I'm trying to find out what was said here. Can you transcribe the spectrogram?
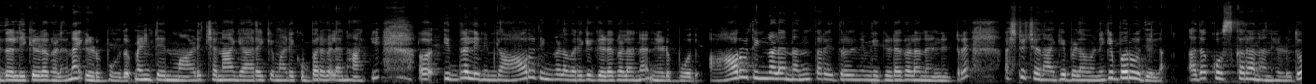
ಇದರಲ್ಲಿ ಗಿಡಗಳನ್ನು ಇಡ್ಬೋದು. ಮೇಂಟೈನ್ ಮಾಡಿ, ಚೆನ್ನಾಗಿ ಆರೈಕೆ ಮಾಡಿ ಗೊಬ್ಬರಗಳನ್ನು ಹಾಕಿ ಇದರಲ್ಲಿ ನಿಮಗೆ ಆರು ತಿಂಗಳವರೆಗೆ ಗಿಡಗಳನ್ನು ನೆಡ್ಬೋದು. ಆರು ತಿಂಗಳ ನಂತರ ಇದರಲ್ಲಿ ನಿಮಗೆ ಗಿಡಗಳನ್ನು ನೆಟ್ಟರೆ ಅಷ್ಟು ಚೆನ್ನಾಗಿ ಬೆಳವಣಿಗೆ ಬರುವುದಿಲ್ಲ. ಅದಕ್ಕೋಸ್ಕರ ನಾನು ಹೇಳೋದು,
